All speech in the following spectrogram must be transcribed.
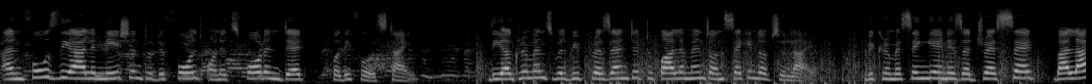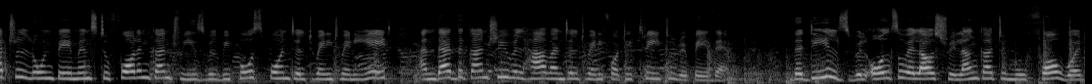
and forced the island nation to default on its foreign debt for the first time. The agreements will be presented to Parliament on 2nd of July. Wickremesinghe in his address said bilateral loan payments to foreign countries will be postponed till 2028 and that the country will have until 2043 to repay them. The deals will also allow Sri Lanka to move forward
